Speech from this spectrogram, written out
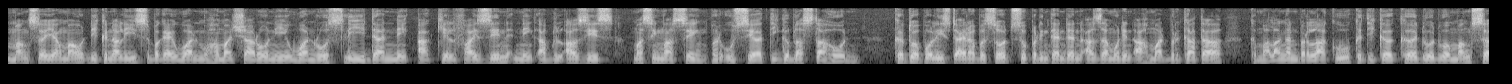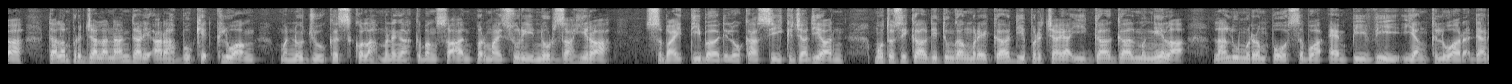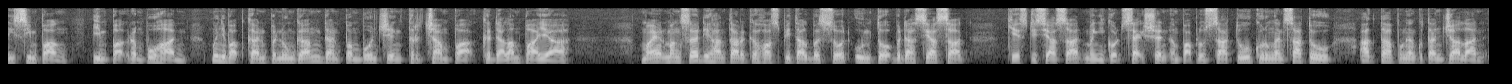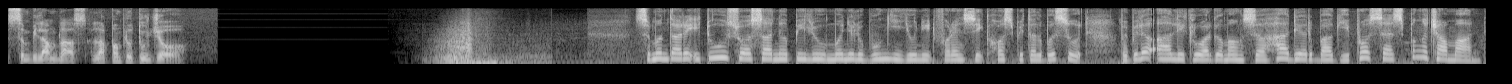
Mangsa yang maut dikenali sebagai Wan Muhammad Syaroni Wan Rosli dan Nik Akil Faizin Nik Abdul Aziz masing-masing berusia 13 tahun. Ketua Polis Daerah Besut, Superintenden Azamuddin Ahmad berkata, kemalangan berlaku ketika kedua-dua mangsa dalam perjalanan dari arah Bukit Keluang menuju ke Sekolah Menengah Kebangsaan Permaisuri Nur Zahira. Sebaik tiba di lokasi kejadian, motosikal ditunggang mereka dipercayai gagal mengelak lalu merempuh sebuah MPV yang keluar dari simpang. Impak rempuhan menyebabkan penunggang dan pembonceng tercampak ke dalam paya. Mayat mangsa dihantar ke Hospital Besut untuk bedah siasat. Kes disiasat mengikut Seksyen 41 Kurungan 1 Akta Pengangkutan Jalan 1987. Sementara itu, suasana pilu menyelubungi unit forensik Hospital Besut apabila ahli keluarga mangsa hadir bagi proses pengecaman.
